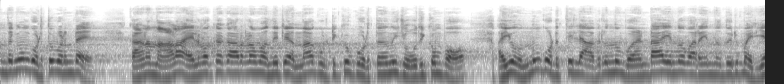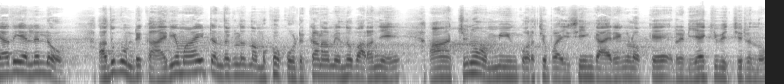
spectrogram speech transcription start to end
എന്തെങ്കിലും കൊടുത്തു വിടണ്ടേ? കാരണം നാളെ അയൽവക്കക്കാരുടെ വന്നിട്ട് എന്നാ കുട്ടിക്ക് കൊടുത്തതെന്ന് ചോദിക്കുമ്പോൾ അയ്യോ ഒന്നും കൊടുത്തില്ല അവരൊന്നും വേണ്ട എന്ന് പറയുന്നത് ഒരു മര്യാദയല്ലല്ലോ. അതുകൊണ്ട് കാര്യമായിട്ട് എന്തെങ്കിലും നമുക്ക് കൊടുക്കണം എന്ന് പറഞ്ഞ് ആ അച്ഛനും അമ്മയും കുറച്ച് പൈസയും കാര്യങ്ങളൊക്കെ റെഡിയാക്കി വെച്ചിരുന്നു.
